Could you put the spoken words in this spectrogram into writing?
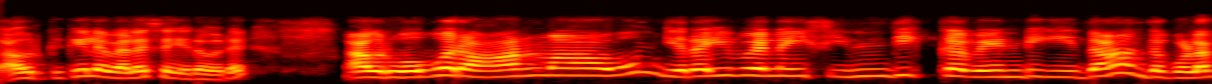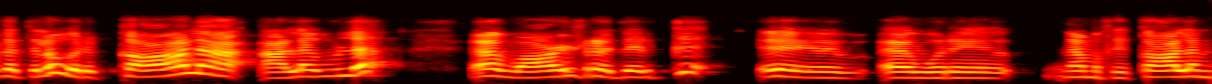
அவருக்கு கீழே வேலை செய்யறவரு அவர் ஒவ்வொரு ஆன்மாவும் இறைவனை சிந்திக்க வேண்டியதான் அந்த உலகத்துல ஒரு கால அளவுல வாழ்றதற்கு ஒரு நமக்கு காலம்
